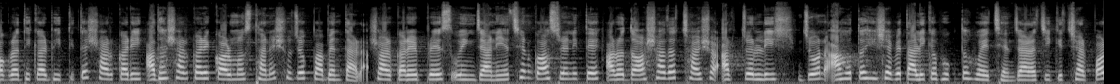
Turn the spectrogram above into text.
অগ্রাধিকার ভিত্তিতে সরকারি, আধা সরকারি কর্মস্থানে সুযোগ পাবেন তারা। সরকারের প্রেস উইং জানিয়েছেন, গ শ্রেণীতে আরও দশ হাজার ছয়শো আটচল্লিশ জন আহত হিসেবে তালিকাভুক্ত হয়েছেন যারা চিকিৎসার পর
